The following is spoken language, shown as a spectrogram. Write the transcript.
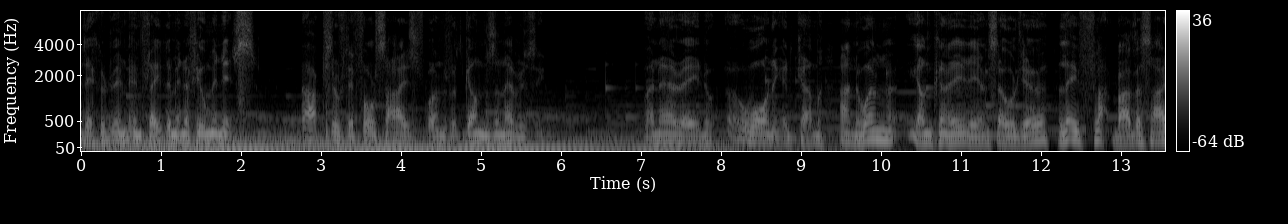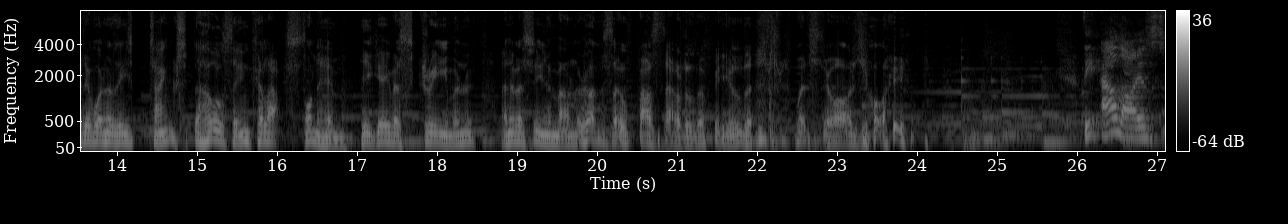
They could inflate them in a few minutes. Absolutely full-sized ones with guns and everything an air raid warning had come, and one young Canadian soldier lay flat by the side of one of these tanks. The whole thing collapsed on him. He gave a scream, and I never seen a man run so fast out of the field, much to our joy. The Allies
